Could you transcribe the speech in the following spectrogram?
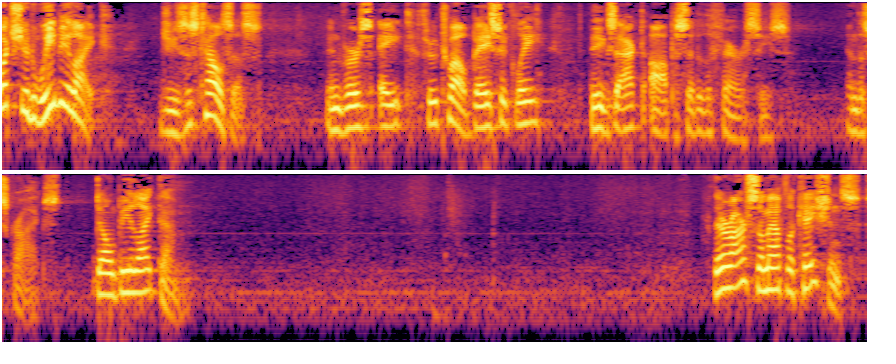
what should we be like? Jesus tells us in verse 8 through 12. Basically, the exact opposite of the Pharisees and the scribes. Don't be like them. There are some applications.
